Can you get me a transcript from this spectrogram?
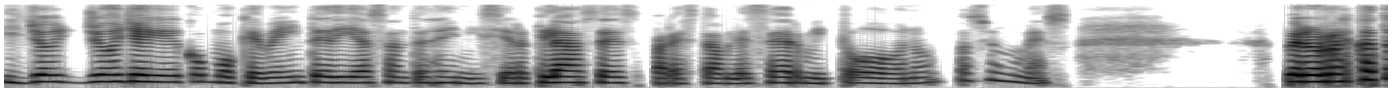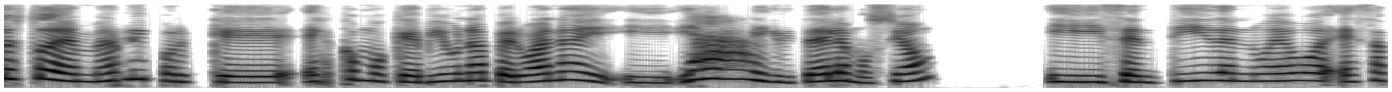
y yo, yo llegué como que 20 días antes de iniciar clases para establecer mi todo, ¿no? Hace un mes. Pero rescato esto de Merly porque es como que vi una peruana y, y, ¡ah! y grité de la emoción y sentí de nuevo esa,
